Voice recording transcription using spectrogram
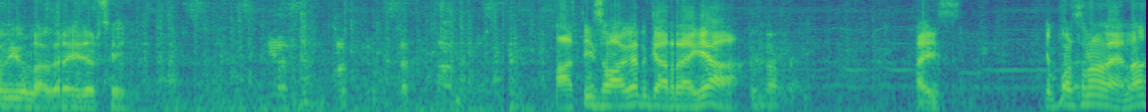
व्यू लग रहा है इधर से। हाथी स्वागत कर रहा है क्या? नाइस ये पर्सनल है ना?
